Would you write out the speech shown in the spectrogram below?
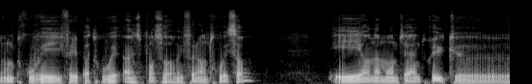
Donc, trouver, il fallait pas trouver un sponsor, mais il fallait en trouver 100. Et on a monté un truc euh,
